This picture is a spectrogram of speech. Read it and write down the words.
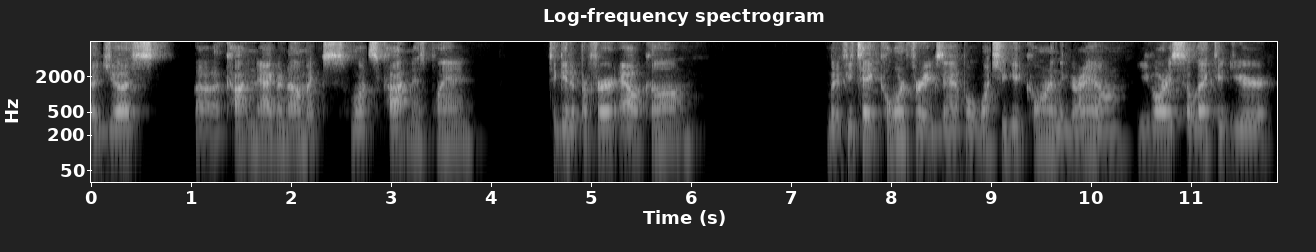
adjust uh, cotton agronomics once cotton is planted to get a preferred outcome. But if you take corn, for example, once you get corn in the ground, you've already selected your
